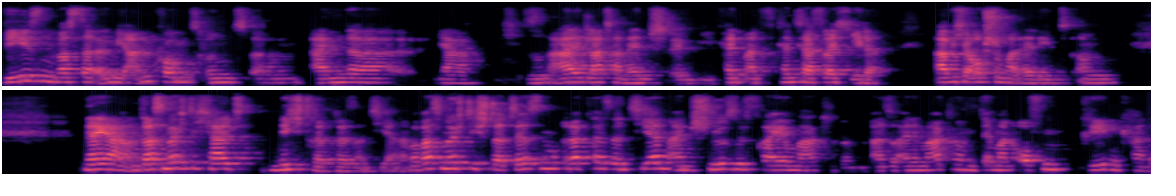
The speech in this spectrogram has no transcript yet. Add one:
Wesen, was da irgendwie ankommt und ähm, einem da, ja, so ein aalglatter Mensch irgendwie. Kennt man, kennt ja vielleicht jeder. Habe ich ja auch schon mal erlebt. Und, naja, und das möchte ich halt nicht repräsentieren. Aber was möchte ich stattdessen repräsentieren? Eine schnöselfreie Maklerin. Also eine Maklerin, mit der man offen reden kann.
